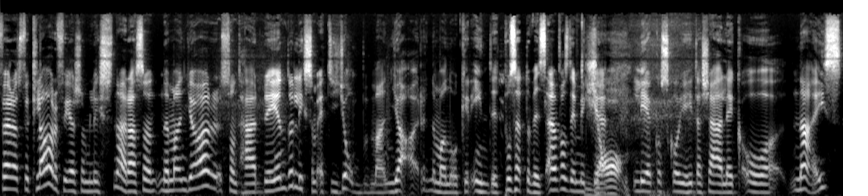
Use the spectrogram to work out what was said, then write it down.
för att förklara för er som lyssnar, alltså när man gör sånt här, det är ändå liksom ett jobb man gör när man åker in dit på sätt och vis. Även fast det är mycket Ja. lek och skoj och hitta kärlek och nice,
